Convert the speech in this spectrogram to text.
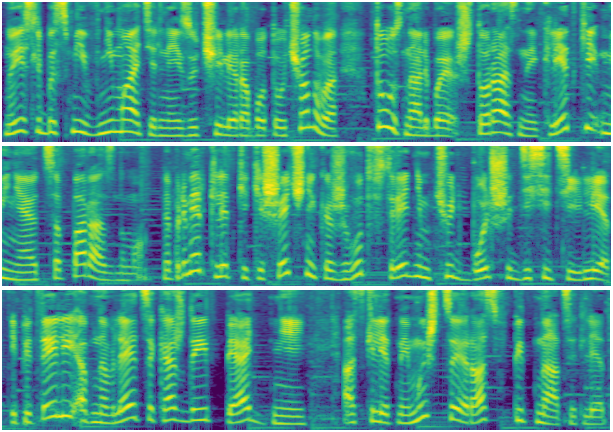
Но если бы СМИ внимательно изучили работу ученого, то узнали бы, что разные клетки меняются по-разному. Например, клетки кишечника живут в среднем чуть больше 10 лет. Эпителий обновляется каждые 5 дней, а скелетные мышцы раз в 15 лет.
